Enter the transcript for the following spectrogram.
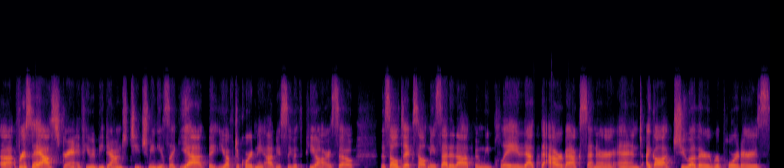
Uh, first, I asked Grant if he would be down to teach me, and he was like, "Yeah, but you have to coordinate, obviously, with PR." So the Celtics helped me set it up and we played at the Auerbach Center. And I got two other reporters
